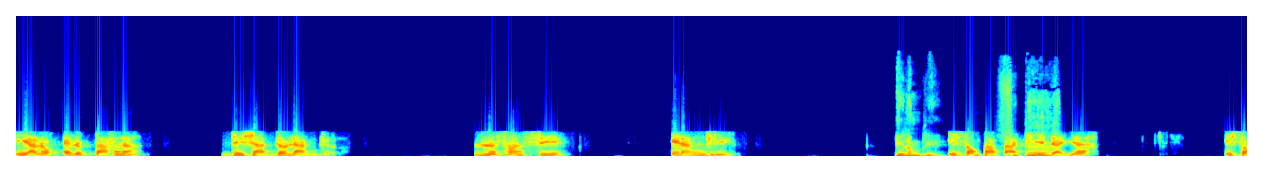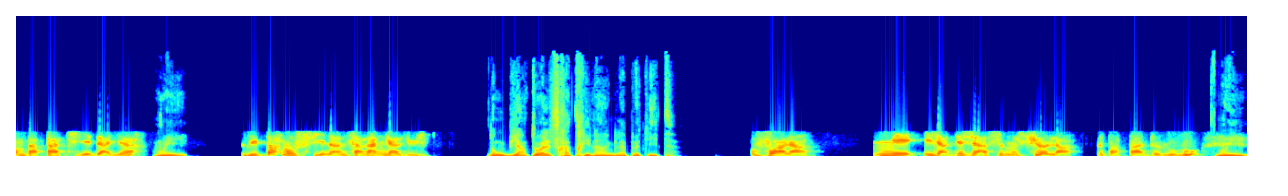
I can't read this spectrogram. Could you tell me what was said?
Et alors, elle parle déjà deux langues, le français et l'anglais. Et l'anglais. Et son papa qui est d'ailleurs, et son papa qui est d'ailleurs, oui. lui parle aussi dans sa langue à lui. Donc bientôt elle sera trilingue, la petite. Voilà. Mais il a déjà, ce monsieur-là, le papa de Loulou, oui.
